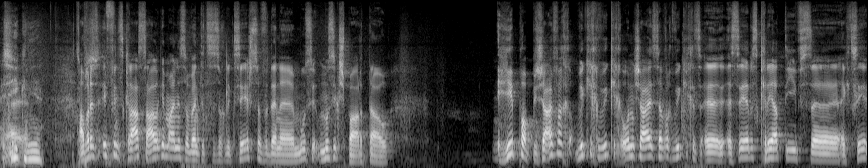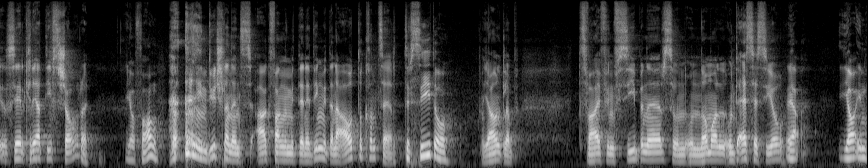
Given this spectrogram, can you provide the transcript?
Irgendwie, aber ich finde es krass allgemein, so, wenn du jetzt so ein bisschen siehst, so von diesen Musik Musiksparten auch. Hip-Hop ist einfach wirklich, wirklich ohne Scheiß einfach wirklich ein, äh, ein sehr kreatives, äh, ein sehr, sehr kreatives Genre. Ja, voll. In Deutschland haben sie angefangen mit diesen Dingen, mit diesen Autokonzerten. Der Sido. Ja, ich glaube 257ers und, und nochmal und SSIO. Ja. Ja, im,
